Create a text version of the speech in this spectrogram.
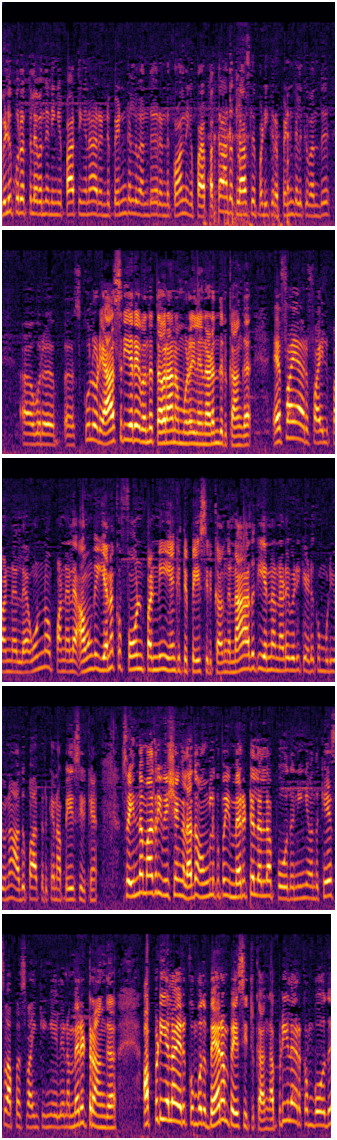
விழுப்புரத்தில் வந்து நீங்கள் பார்த்தீங்கன்னா ரெண்டு பெண்கள் வந்து ரெண்டு குழந்தைங்க ப- பத்தாவது கிளாஸில் படிக்கிற பெண்களுக்கு வந்து ஒரு ஸ்கூலோடைய ஆசிரியரே வந்து தவறான முறையில் நடந்திருக்காங்க. எஃப்ஐஆர் ஃபைல் பண்ணலை ஒன்றும் பண்ணலை. அவங்க எனக்கு ஃபோன் பண்ணி என்கிட்ட பேசியிருக்காங்க. நான் அதுக்கு என்ன நடவடிக்கை எடுக்க முடியும்னா அது பார்த்துருக்கேன் நான் பேசியிருக்கேன். ஸோ இந்த மாதிரி விஷயங்கள் அது அவங்களுக்கு போய் மெரிட்டல் எல்லாம் போகுது. நீங்கள் வந்து கேஸ் வாபஸ் வாங்கிக்கிங்க இல்லைன்னா மிரட்டுறாங்க. அப்படியெல்லாம் இருக்கும்போது பேரம் பேசிகிட்ருக்காங்க இருக்காங்க. அப்படியெல்லாம் இருக்கும்போது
